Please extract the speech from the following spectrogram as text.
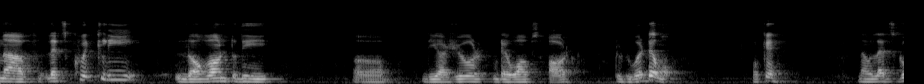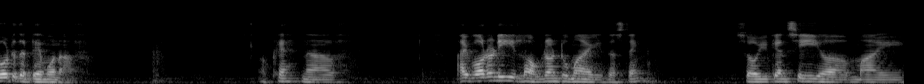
now let's quickly log on to the uh, the Azure DevOps org to do a demo. Okay? Now let's go to the demo nav. okay now I've already logged on to my this thing. So you can see uh, my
